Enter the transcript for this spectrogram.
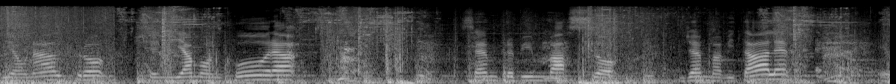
Via un altro. Scendiamo ancora. Sempre più in basso. Gemma vitale. E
